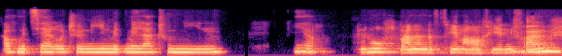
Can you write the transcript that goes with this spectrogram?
auch mit Serotonin, mit Melatonin. Ja ein hochspannendes Thema auf jeden Fall. Mhm,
